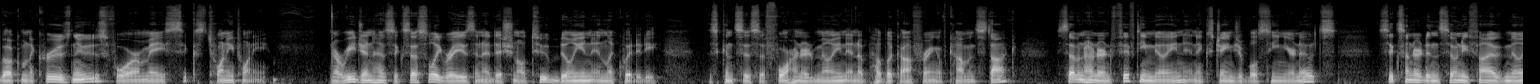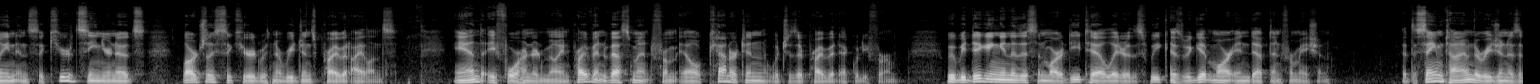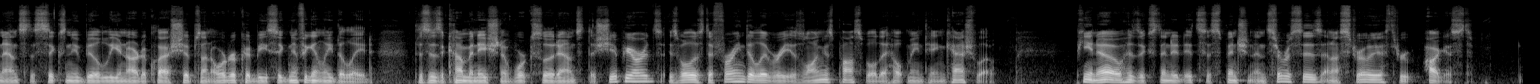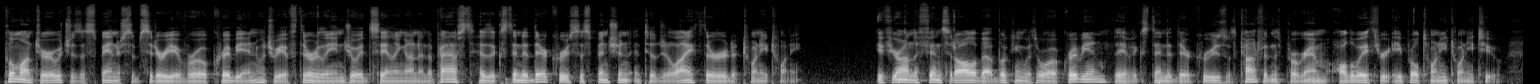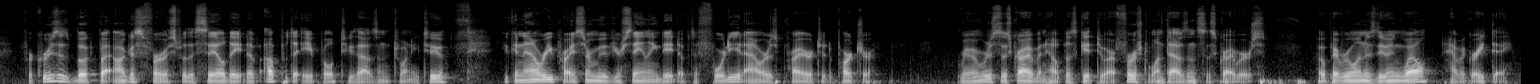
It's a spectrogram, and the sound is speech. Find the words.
Welcome to Cruise News for May 6, 2020. Norwegian has successfully raised an additional 2 billion in liquidity. This consists of 400 million in a public offering of common stock, 750 million in exchangeable senior notes, 675 million in secured senior notes, largely secured with Norwegian's private islands, and a 400 million private investment from L. Catterton, which is a private equity firm. We'll be digging into this in more detail later this week as we get more in-depth information. At the same time, Norwegian has announced the six new build Leonardo class ships on order could be significantly delayed. This is a combination of work slowdowns at the shipyards as well as deferring delivery as long as possible to help maintain cash flow. P&O has extended its suspension and services in Australia through August. Pullmantur, which is a Spanish subsidiary of Royal Caribbean, which we have thoroughly enjoyed sailing on in the past, has extended their cruise suspension until July 3rd, 2020. If you're on the fence at all about booking with Royal Caribbean, they have extended their Cruise with Confidence program all the way through April 2022. For cruises booked by August 1st with a sail date of up to April 2022, you can now reprice or move your sailing date up to 48 hours prior to departure. Remember to subscribe and help us get to our first 1,000 subscribers. Hope everyone is doing well. Have a great day.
